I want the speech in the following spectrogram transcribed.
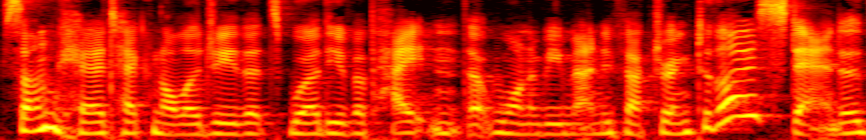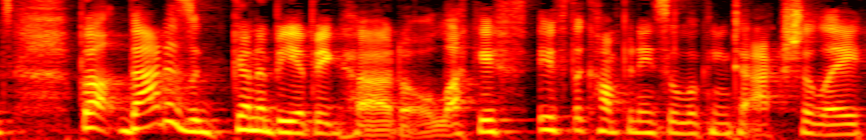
sun care technology that's worthy of a patent that want to be manufacturing to those standards. But that is going to be a big hurdle. Like if, if the companies are looking to actually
